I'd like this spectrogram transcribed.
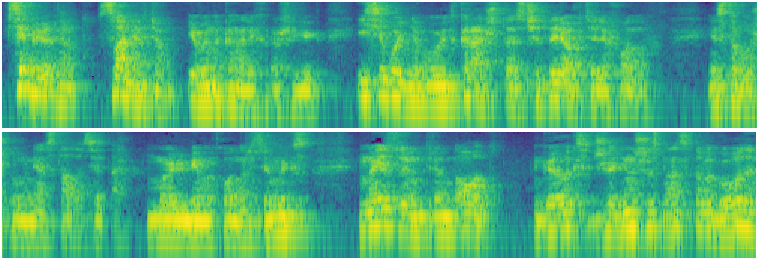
Всем привет, народ! С вами Артем, и вы на канале Хороший Гик. И сегодня будет краш-тест четырех телефонов. Из того, что у меня осталось, это мой любимый Honor 7X, Meizu M3 Note, Galaxy G1 16 года,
